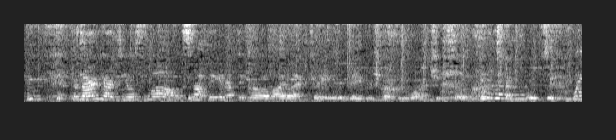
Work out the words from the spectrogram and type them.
Because our yard's real small. It's not big enough to grow a lilac tree. The neighbors might be watching, so We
